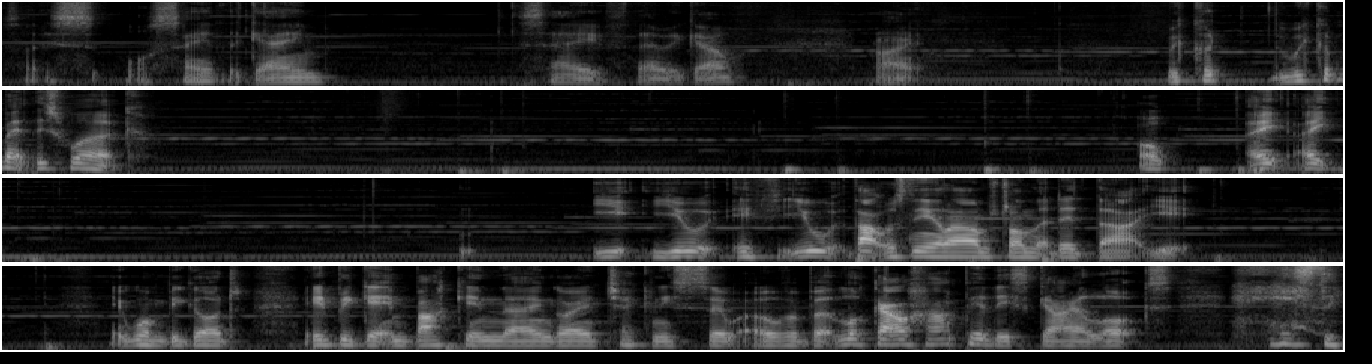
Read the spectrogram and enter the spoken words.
So it's, we'll save the game. Save. There we go. Right. We could we could make this work. Oh, hey, hey. You, if you, that was Neil Armstrong that did that. You, it wouldn't be good. He'd be getting back in there and going checking his suit over. But look how happy this guy looks. He's the,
